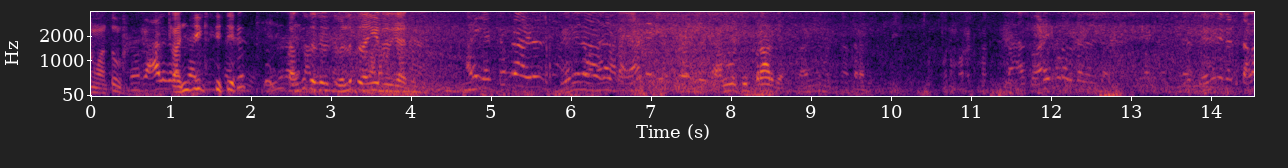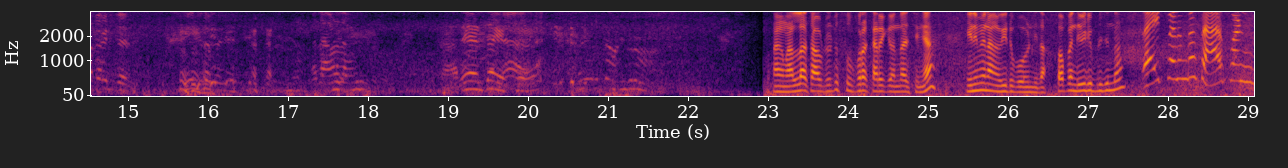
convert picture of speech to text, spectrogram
ஆமா, சும். கஞ்சிக்கு சங்கு சதி வச்சு வெளுத்து வாங்கிட்டு இருக்காரு. சூப்பரா இருக்கு. நாங்கள் நல்லா சாப்பிட்டுட்டு சூப்பராக கரைக்கு வந்தாச்சுங்க. இனிமேல் நாங்கள் வீட்டுக்கு போக வேண்டியதான் பாப்பா இந்த வீடியோ பிடிச்சிருந்தா? லைக் பண்ணுங்க ஷேர் பண்ணுங்க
